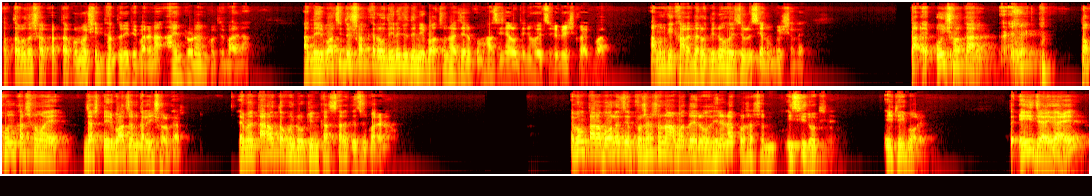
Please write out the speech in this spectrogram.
তত্ত্বাবধায়ক সরকার তার কোনো সিদ্ধান্ত নিতে পারে না, আইন প্রণয়ন করতে পারে না। আর নির্বাচিত সরকারের অধীনে যদি নির্বাচন হয়, যেরকম হাসিনার অধীনে হয়েছিল বেশ কয়েকবার, এমনকি খালেদার অধীনেও হয়েছিল ছিয়ানব্বই সালে। ওই সরকার তখনকার সময়ে জাস্ট নির্বাচনকালীন সরকার। এবং তারাও তখন রুটিন কাজ ছাড়া কিছু করে না। এবং তারা বলে যে প্রশাসন আমাদের অধীনে না, প্রশাসন ইসির অধীনে। এইটাই বলে। তো এই জায়গায়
